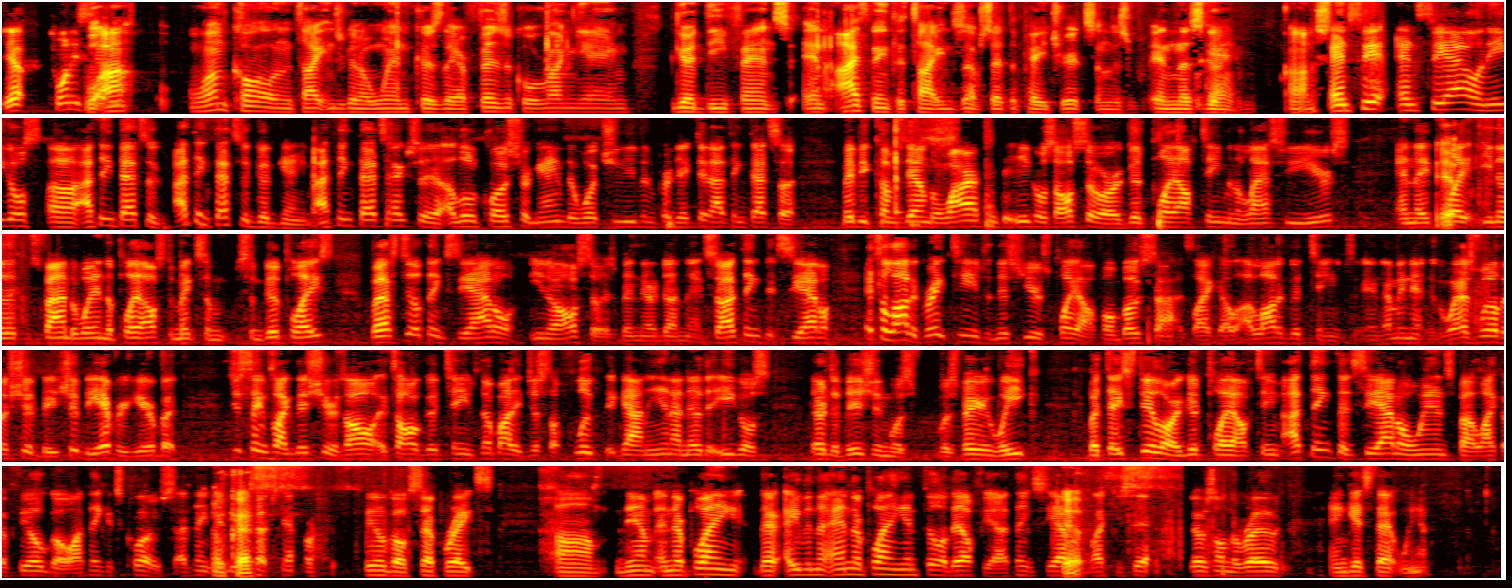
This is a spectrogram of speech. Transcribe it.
Yep, 27. Well, I, well, I'm calling the Titans going to win because they are physical run game, good defense, and I think the Titans upset the Patriots in this in this Okay. game. Honestly, and Se- and Seattle and Eagles, uh, I think that's a I think that's a good game. I think that's actually a little closer game than what you even predicted. I think that's a maybe comes down the wire. I think the Eagles also are a good playoff team in the last few years, and they play. You know, they just find a way in the playoffs to make some some good plays. But I still think Seattle, you know, also has been there, done that. So I think that Seattle, it's a lot of great teams in this year's playoff on both sides. Like a, a lot of good teams, and I mean, as well there should be. It should be every year, but it just seems like this year is all it's all good teams. Nobody just a fluke that got in. I know the Eagles their division was was very weak, but they still are a good playoff team. I think that Seattle wins by like a field goal. I think it's close. I think maybe a touchdown or field goal separates um, them, and they're playing. They're even the, and they're playing in Philadelphia. I think Seattle, Yep. like you said, goes on the road and gets that win.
